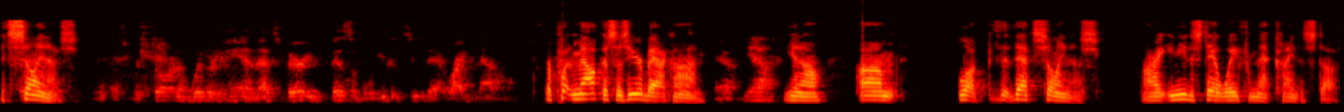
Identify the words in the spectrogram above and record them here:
It's silliness. It's Restoring a withered hand, that's very visible, you can see that right now, Or putting Malchus's ear back on. yeah. Yeah, You know, um, look, th- that's silliness. All right, you need to stay away from that kind of stuff.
